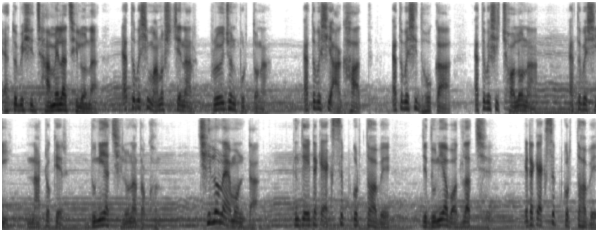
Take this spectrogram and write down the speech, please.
এত বেশি ঝামেলা ছিল না। এত বেশি মানুষ চেনার প্রয়োজন পড়ত না। এত বেশি আঘাত, এত বেশি ধোকা, এত বেশি ছলনা, এত বেশি নাটকের দুনিয়া ছিল না তখন। ছিল না এমনটা, কিন্তু এটাকে অ্যাকসেপ্ট করতে হবে যে দুনিয়া বদলাচ্ছে। এটাকে অ্যাকসেপ্ট করতে হবে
